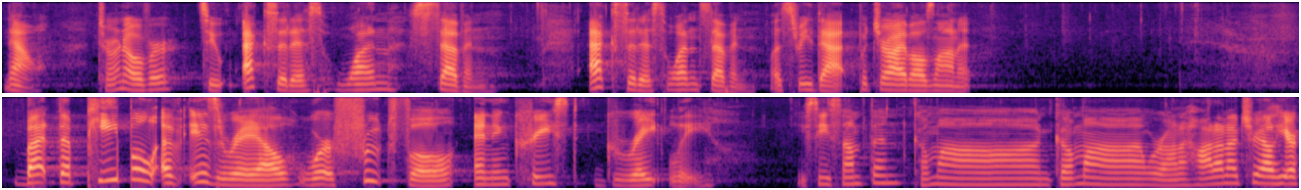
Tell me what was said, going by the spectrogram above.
Now, turn over to Exodus 1 7. Exodus 1 7. Let's read that. Put your eyeballs on it. But the people of Israel were fruitful and increased greatly. You see something? Come on, come on. We're on a hot on a trail here.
